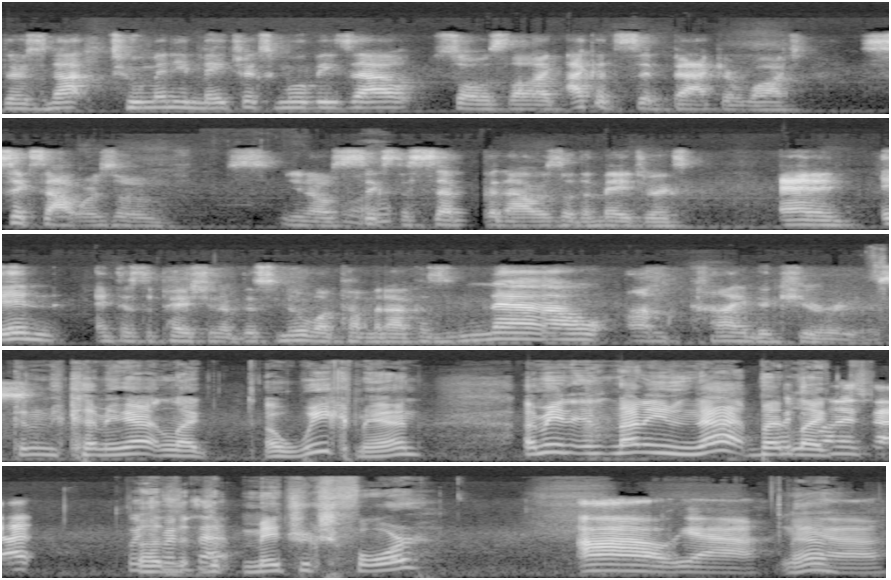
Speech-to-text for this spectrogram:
there's not too many Matrix movies out, so it's like I could sit back and watch six hours of, you know, six to seven hours of the Matrix, and in, in anticipation of this new one coming out, because now I'm kind of curious. It's going to be coming out in like a week, man. I mean, not even that, but Which like one is that? Which uh, one's the, the that? Matrix 4. Oh yeah, Yeah. yeah.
